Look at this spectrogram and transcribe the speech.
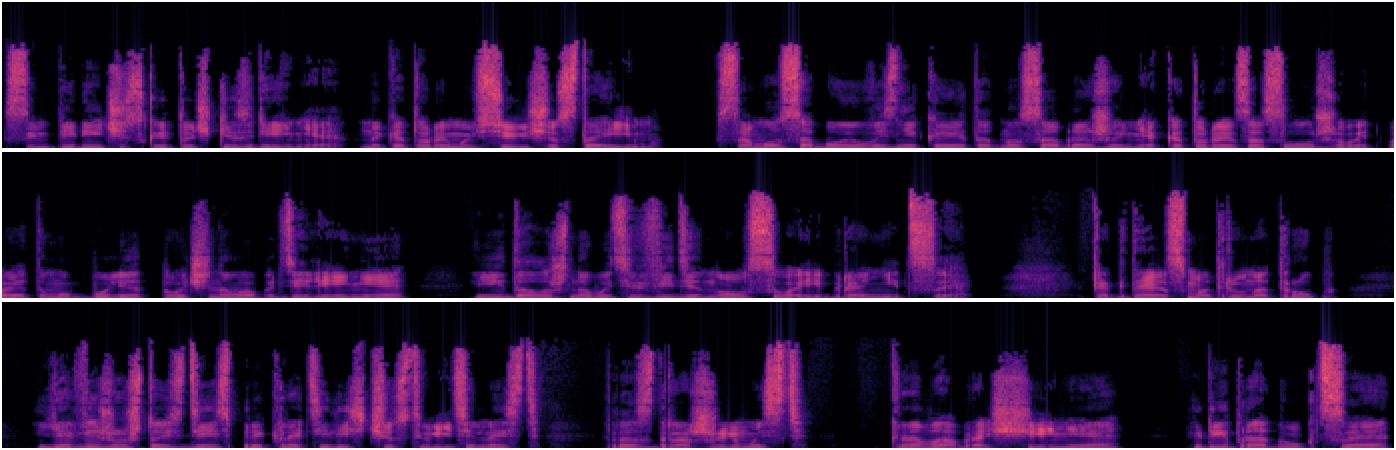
С эмпирической точки зрения, на которой мы все еще стоим, само собой возникает одно соображение, которое заслуживает поэтому более точного определения и должно быть введено в свои границы. Когда я смотрю на труп — я вижу, что здесь прекратились чувствительность, раздражимость, кровообращение, репродукция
